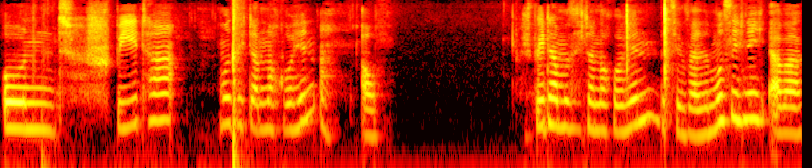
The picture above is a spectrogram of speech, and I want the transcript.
Und später muss ich dann noch wohin? Ah, auf. Später muss ich dann noch wohin, beziehungsweise muss ich nicht, aber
